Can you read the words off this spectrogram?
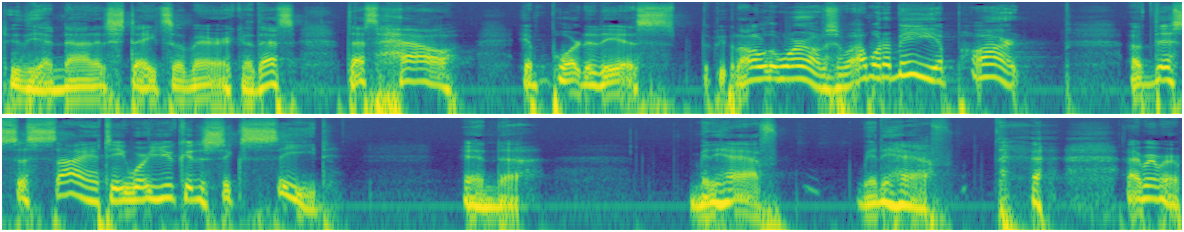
to the United States of America. That's that's how important it is. The people all over the world say, well, I want to be a part of this society where you can succeed. And uh, many have. Many have. I remember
